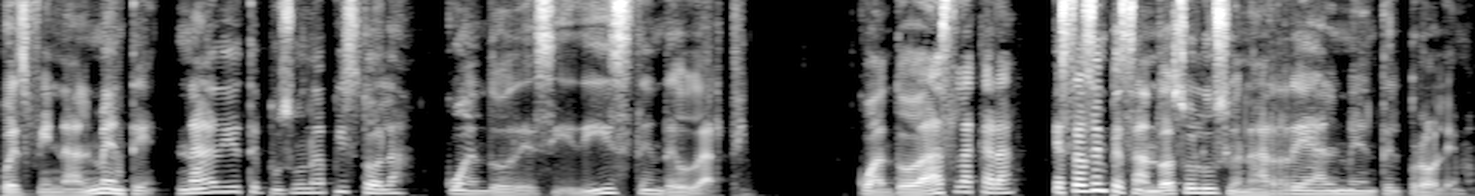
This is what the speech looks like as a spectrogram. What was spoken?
pues finalmente nadie te puso una pistola cuando decidiste endeudarte. Cuando das la cara, estás empezando a solucionar realmente el problema.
